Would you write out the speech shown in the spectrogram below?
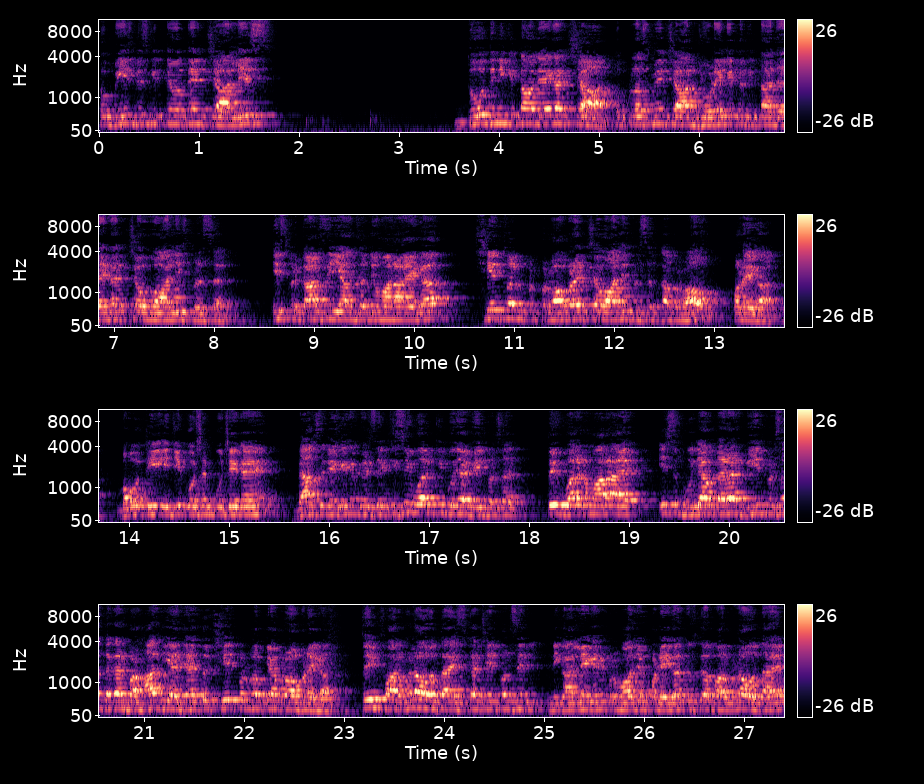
तो बीस बीस कितने होते हैं? चालीस। दो दिन कितना हो जाएगा? चार। तो प्लस में चार जोड़ेंगे तो कितना आ जाएगा? चौवालीस प्रतिशत। इस प्रकार से ये आंसर जो हमारा आएगा क्षेत्र पर प्रभाव पड़ेगा चौवालीस प्रतिशत का प्रभाव पड़ेगा। बहुत ही इजी क्वेश्चन पूछे गए हैं। ध्यान से देखेंगे फिर से किसी वर्ग की भुजा बीस प्रतिशत। तो एक वर्ग हमारा है, इस भुजा वगैरह बीस प्रतिशत अगर बढ़ा दिया जाए तो क्षेत्र पर क्या प्रभाव पड़ेगा? तो एक फार्मूला होता है, इसका क्षेत्रफल से निकालने के प्रभाव जब पड़ेगा तो उसका फार्मूला होता है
